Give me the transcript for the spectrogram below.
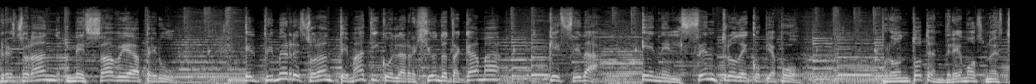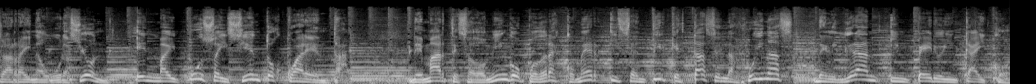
Restaurante Me Sabe a Perú. El primer restaurante temático en la región de Atacama que se da en el centro de Copiapó. Pronto tendremos nuestra reinauguración en Maipú 640. De martes a domingo podrás comer y sentir que estás en las ruinas del gran imperio incaico.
